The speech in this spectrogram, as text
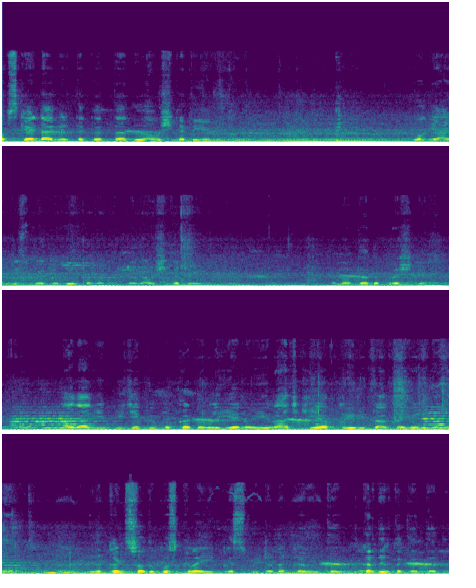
ಅಬ್ಸ್ಕ್ಯಾಂಡ್ ಆಗಿರ್ತಕ್ಕಂಥದ್ದು ಅವಶ್ಯಕತೆ ಏನಿತ್ತು ಹೋಗಿ ಏನು ತಗೊಳ್ಳೋಂಥದ್ದು ಅವಶ್ಯಕತೆ ಇದೆ ಅನ್ನೋಂಥದ್ದು ಪ್ರಶ್ನೆ. ಹಾಗಾಗಿ ಬಿ ಜೆ ಪಿ ಮುಖಂಡರುಗಳು ಏನು ಈ ರಾಜಕೀಯ ಪ್ರೇರಿತ ಅಂತ ಹೇಳಿದ್ದಾರೆ, ಇದು ಖಂಡಿಸೋದಕ್ಕೋಸ್ಕರ ಈ ಪ್ರೆಸ್ ಮೀಟನ್ನು ಕರೆದ ಕರೆದಿರ್ತಕ್ಕಂಥದ್ದು.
